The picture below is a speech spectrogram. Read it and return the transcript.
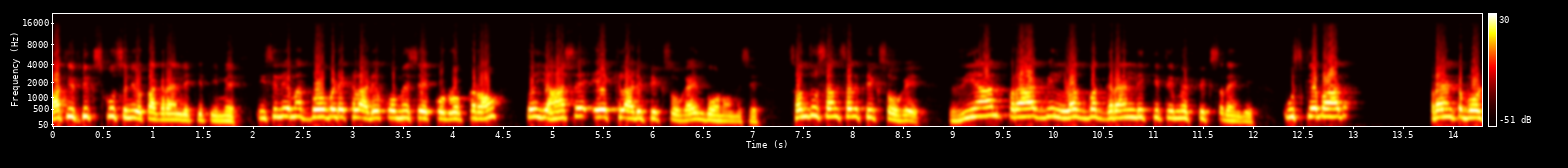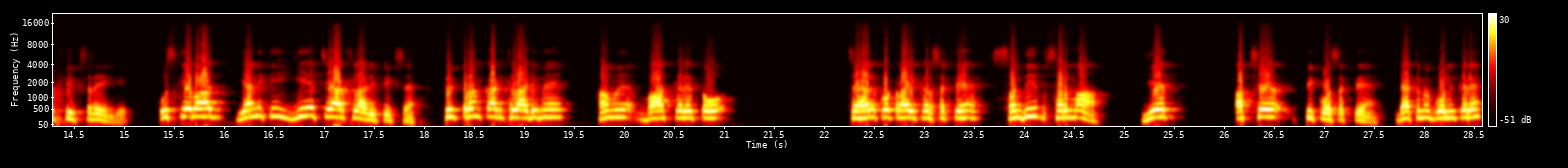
बाकी फिक्स कुछ नहीं होता ग्रैंड लीग की टीम में। इसलिए मैं दो बड़े खिलाड़ियों को में से एक को ड्रॉप कर रहा हूँ। तो यहाँ से एक खिलाड़ी फिक्स होगा इन दोनों में से। संजू सैमसन फिक्स हो गए। रियान पराग भी लगभग ग्रैंड लीग की टीम में फिक्स रहेंगे। उसके बाद ट्रेंट बोल्ट फिक्स रहेंगे। उसके बाद यानी कि ये चार खिलाड़ी फिक्स हैं। फिर ट्रंप कार्ड खिलाड़ी में हम बात करें तो चहल को ट्राई कर सकते हैं। संदीप शर्मा, ये अच्छे पिक हो सकते हैं। डेथ में बॉलिंग करें।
